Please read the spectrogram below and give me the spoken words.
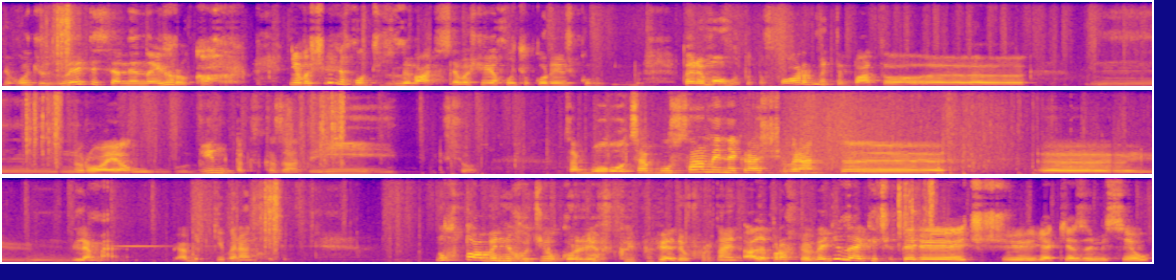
Я хочу злитися не на ігроках. Ні, вообще не хочу зливатися, вообще я хочу корейську перемогу тут оформити, бато е, м, Royal Win, так сказати, і, і все. Це, було, це був самий найкращий варіант е, е, для мене. Я би такий варіант хотів. Ну хто би не хотів королівської побіди у Fortnite, але просто виділи, які чотири, як я замісив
